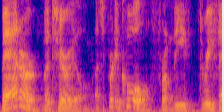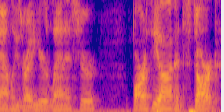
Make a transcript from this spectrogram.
Banner material. That's pretty cool from the three families right here Lannister, Baratheon, and Stark.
